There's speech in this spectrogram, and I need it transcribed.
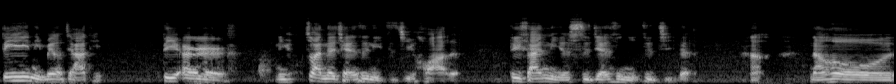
第一，你没有家庭；第二，你赚的钱是你自己花的；第三，你的时间是你自己的。啊，然后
